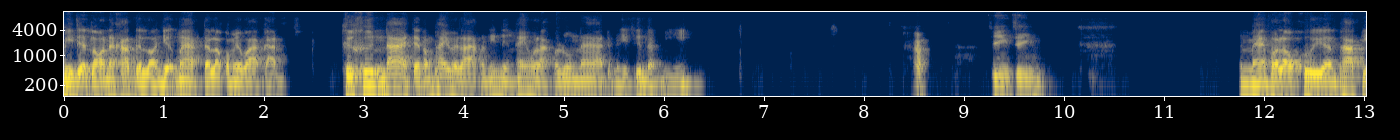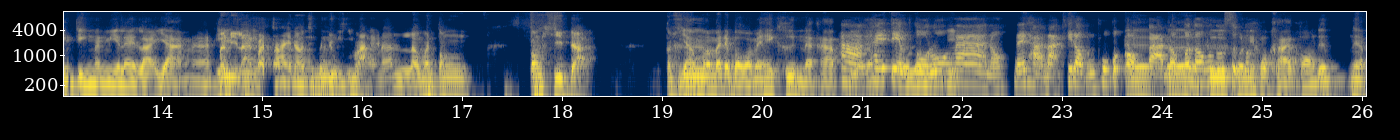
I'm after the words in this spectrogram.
มีเดือดร้อนนะครับเดือดร้อนเยอะมาก แต่เราก็ไม่ว่ากัน คือขึ้นได้แต่ต้องให้เวลาเขานิดนึงให้เวลาเขาล่วงหน้าแต่ไม่ใช่ขึ้นแบบนี้จริงจริงเห็นไหมพอเราคุยกันภาพจริง ๆ มันมีหลายๆอย่างนะๆมันมีหลายปัจจัยเนาะที่มันอยู่ข้างหลังนั้น แล้วมันต้องต้องคิดอะต้องคือ ย้ำว่าไม่ได้บอกว่าไม่ให้ขึ้นนะครับอ่าดี๋ยวให้เตรียมตัวล่วงหน้าเนาะในฐานะที่เราเป็นผู้ประกอบการ เราก็ต้องคือรู้สึกคนว่าที่เขาขายของเดือนเนี่ย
